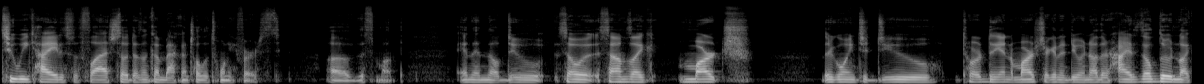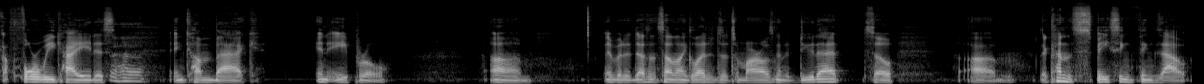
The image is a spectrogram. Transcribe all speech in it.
two week hiatus with Flash, so it doesn't come back until the 21st of this month, and then they'll do. So it sounds like March they're going to do toward the end of March. They're going to do another hiatus. They'll do like a four week hiatus uh-huh. And come back in April. Um, but it doesn't sound like Legends of Tomorrow is going to do that. So um, they're kind of spacing things out,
